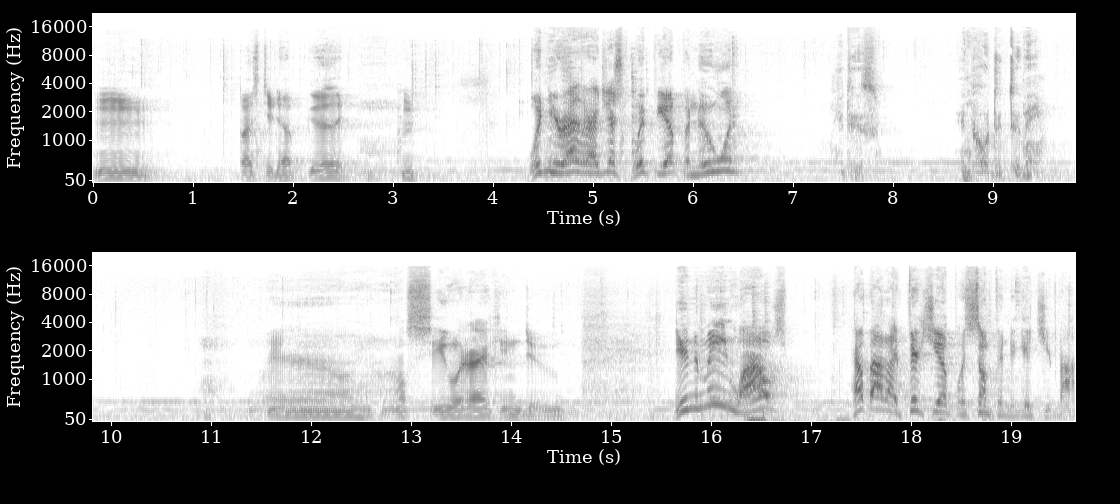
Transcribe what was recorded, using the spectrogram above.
Hmm. Busted up good. Hmm. Wouldn't you rather I just whip you up a new one? It is important to me. Well, I'll see what I can do. In the meanwhile, how about I fix you up with something to get you by?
